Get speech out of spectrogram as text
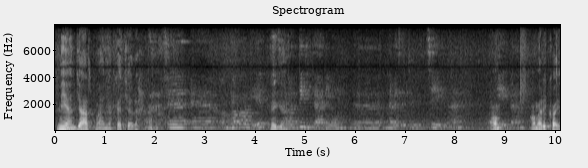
Milyen gyártmány a ketyere? A maga a gép, Igen. a cégnek a gépen. Amerikai?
